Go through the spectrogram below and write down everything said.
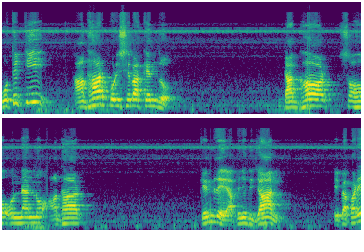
প্রতিটি আধার পরিষেবা কেন্দ্র, ডাকঘর সহ অন্যান্য আধার কেন্দ্রে আপনি যদি যান, এ ব্যাপারে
